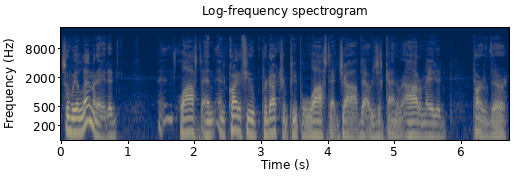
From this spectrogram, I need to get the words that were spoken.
So we eliminated, lost, and, and quite a few production people lost that job. That was just kind of an automated part of their,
